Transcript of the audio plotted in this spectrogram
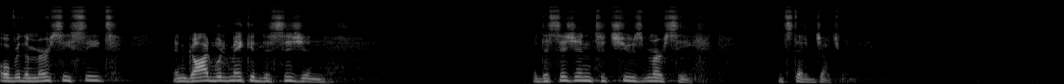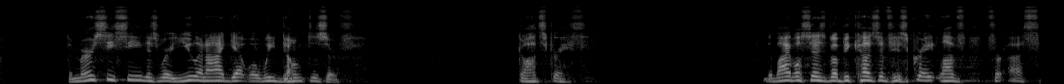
over the mercy seat, and God would make a decision a decision to choose mercy instead of judgment. The mercy seat is where you and I get what we don't deserve God's grace. The Bible says, but because of his great love for us,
